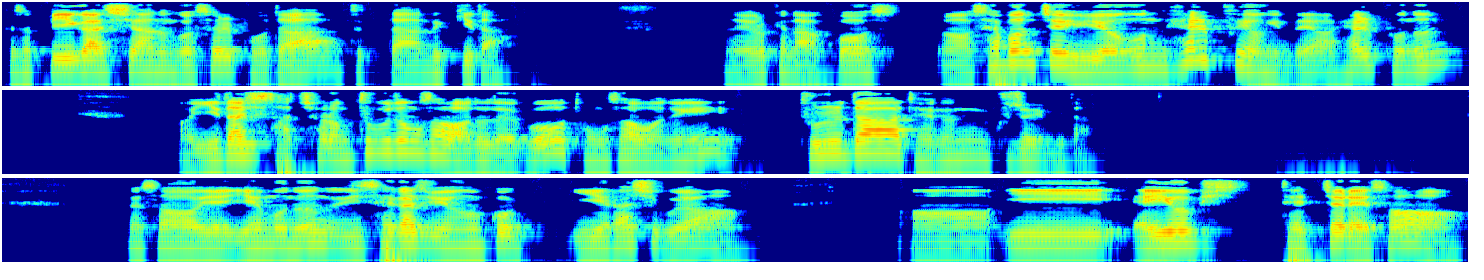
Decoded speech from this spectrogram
그래서 B가 시하는 것을 보다, 듣다, 느끼다 네, 이렇게 나왔고 어, 세 번째 유형은 help형인데요. help는 어, 2-4처럼 투부정사 와도 되고 동사 원형이 둘 다 되는 구조입니다. 그래서 예, 문은 이 세 가지 유형은 꼭 이해를 하시고요. 어, 이 AOB 대절에서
